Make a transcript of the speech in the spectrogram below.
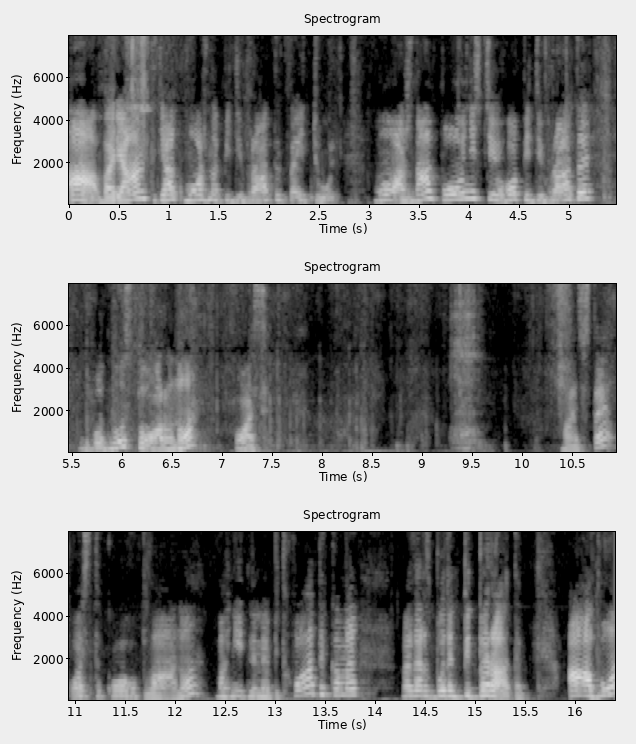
А варіант, як можна підібрати цей тюль. Можна повністю його підібрати в одну сторону. Ось. Бачите, ось такого плану. Магнітними підхватиками. Ми зараз будемо підбирати. Або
